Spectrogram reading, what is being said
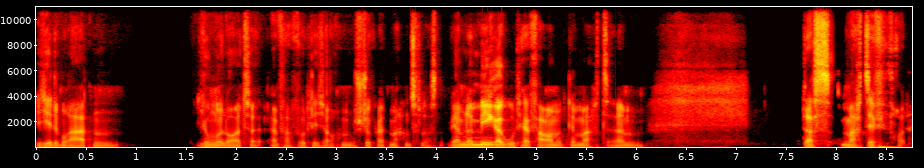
jedem raten, junge Leute einfach wirklich auch ein Stück weit machen zu lassen. Wir haben eine mega gute Erfahrung mitgemacht. Ähm, das macht sehr viel Freude.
